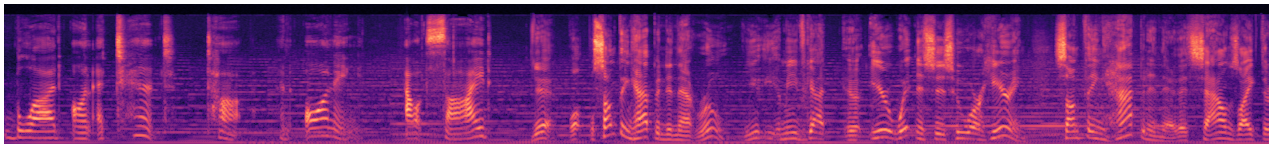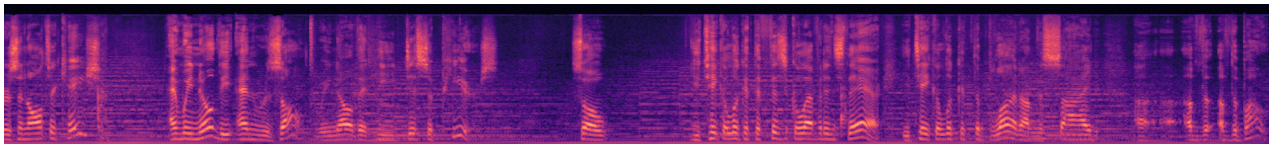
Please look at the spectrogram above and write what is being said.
Blood on a tent top, an awning outside. Yeah, well, something happened in that room. You, I mean, you've got uh, ear witnesses who are hearing something happen in there that sounds like there's an altercation. And we know the end result. We know that he disappears. So you take a look at the physical evidence there. You take a look at the blood on the side uh, of, the, of the boat.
